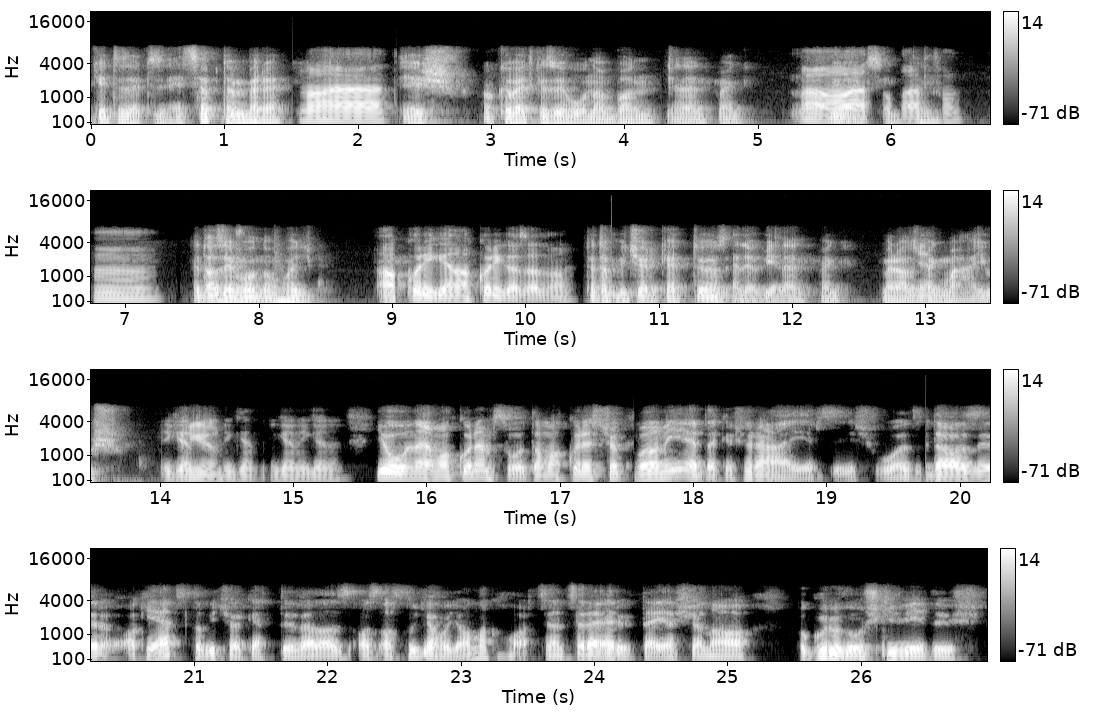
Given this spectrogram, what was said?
2011. szeptembere, Na hát, és a következő hónapban jelent meg. na, látom, látom. Hmm. Hát azért mondom, hogy Akkor igen, akkor igazad van. tehát a Witcher 2 az előbb jelent meg, mert az Igen. meg május. Igen, Igen. igen, igen, igen, igen. Jó, nem, akkor nem szóltam, akkor ez csak valami érdekes ráérzés volt. De azért, aki játszott a Witcher 2-vel, az, az, az tudja, hogy annak a harcrendszere erőteljesen a, a gurulós kivédős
